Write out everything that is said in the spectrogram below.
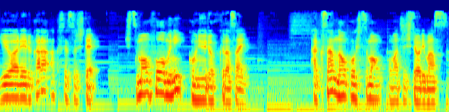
URL からアクセスして質問フォームにご入力ください。たくさんのご質問お待ちしております。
